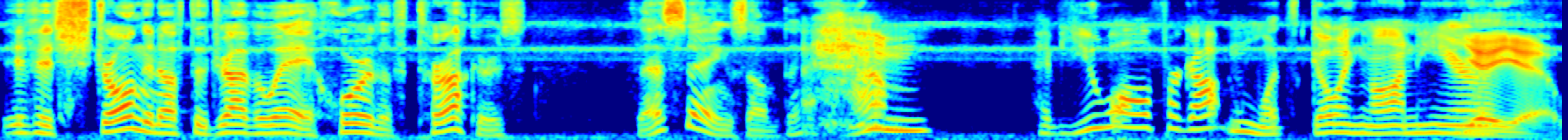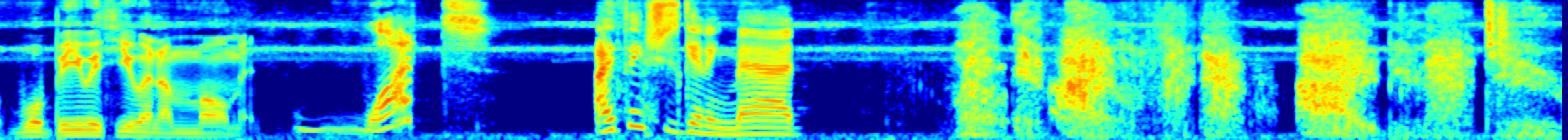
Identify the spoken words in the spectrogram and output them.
if it's strong enough to drive away a horde of truckers, that's saying something. Ahem. have you all forgotten what's going on here? Yeah, yeah. We'll be with you in a moment. What? I think she's getting mad. Well, if I looked like that, I'd be mad too.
